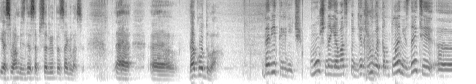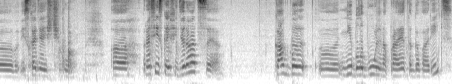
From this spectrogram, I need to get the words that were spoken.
Я с вами здесь абсолютно согласен. Э, э, На год-два. Давид Ильич, можно я вас поддержу в этом плане? Знаете, э, исходя из чего? Э, Российская Федерация, как бы э, не было больно про это говорить,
